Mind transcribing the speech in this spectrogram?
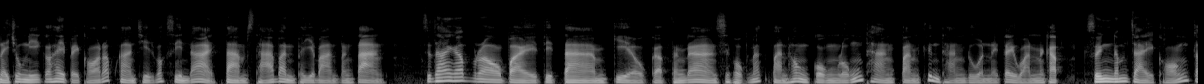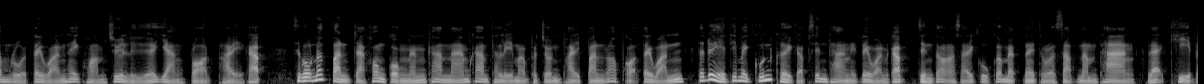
ในช่วงนี้ก็ให้ไปขอรับการฉีดวัคซีนได้ตามสถาบันพยาบาลต่างๆ สุดท้ายครับเราไปติดตามเกี่ยวกับทางด้าน 16 นักปั่นฮ่องกงหลงทางปั่นขึ้นทางด่วนในไต้หวันนะครับ ซึ่งน้ำใจของตำรวจไต้หวันให้ความช่วยเหลืออย่างปลอดภัยครับ 16 นักปั่นจากฮ่องกงนั้นข้ามน้ำข้ามทะเลมาประจนภัยปั่นรอบเกาะไต้หวัน แต่ด้วยเหตุที่ไม่คุ้นเคยกับเส้นทางในไต้หวันครับ จึงต้องอาศัย Google Map ในโทรศัพท์นำทาง และขี่ไป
